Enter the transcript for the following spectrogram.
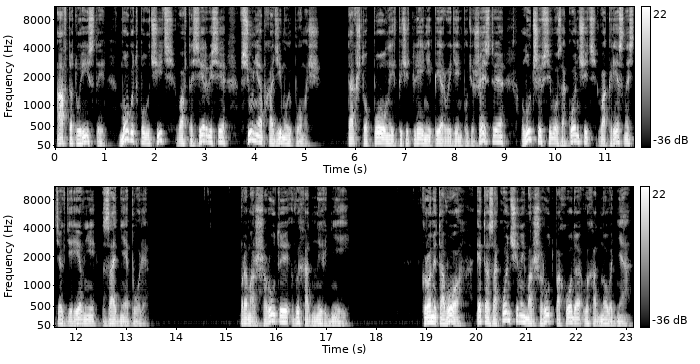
Автотуристы могут получить в автосервисе всю необходимую помощь. Так что полные впечатления первый день путешествия лучше всего закончить в окрестностях деревни Заднее поле. Про маршруты выходных дней. Кроме того, это законченный маршрут похода выходного дня.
